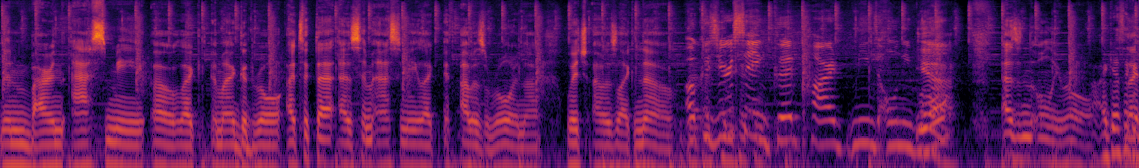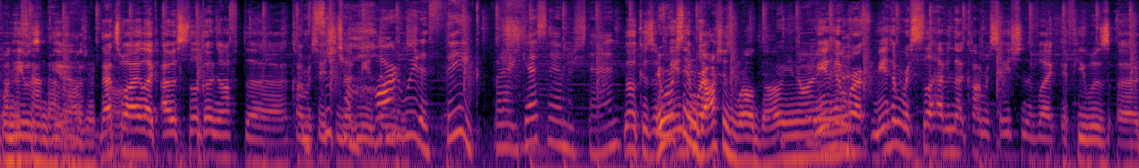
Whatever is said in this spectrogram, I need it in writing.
then Byron asked me, oh, like, am I a good role? I took that as him asking me like if I was a role or not, which I was like, no. Oh, because you're saying good card means only roll. Yeah, as an only role. I guess I like could when was, understand that yeah. logic, That's though. why like I was still going off the It's conversation such that a and hard him way to think, but I guess I understand. No, because It works in Josh's world though, you know what I Me mean? and him were me and him were still having that conversation of like if he was uh,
